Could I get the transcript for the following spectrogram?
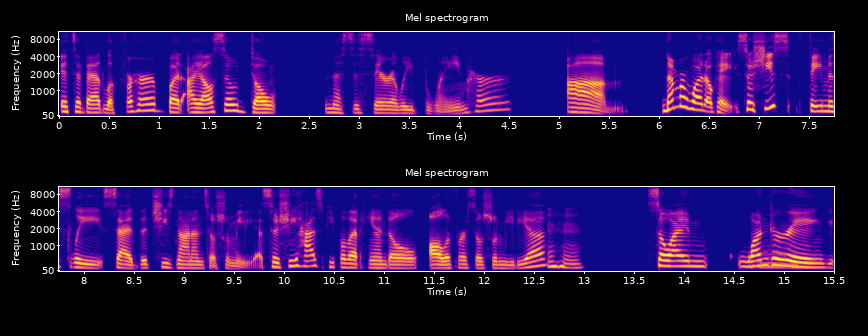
it's a bad look for her, but I also don't necessarily blame her. Um, number one, okay, so she's famously said that she's not on social media. So she has people that handle all of her social media. Mm-hmm. So I'm wondering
